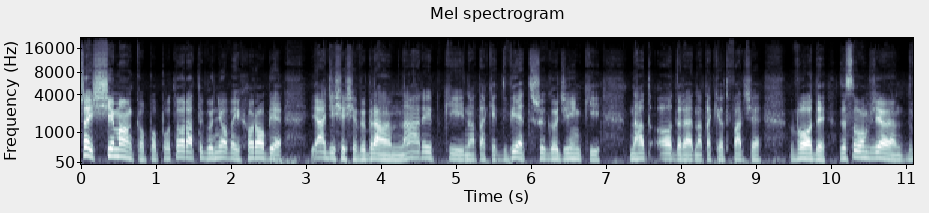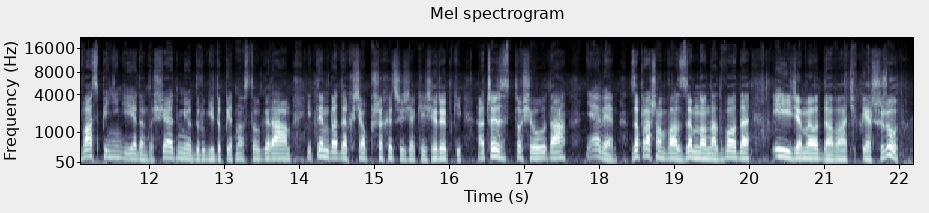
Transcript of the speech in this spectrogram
Cześć siemanko, po półtora tygodniowej chorobie ja dzisiaj się wybrałem na rybki, na takie 2-3 godzinki nad Odrę, na takie otwarcie wody. Ze sobą wziąłem dwa spinningi, jeden do 7, drugi do 15 gram i tym będę chciał przechytrzyć jakieś rybki. A czy to się uda? Nie wiem. Zapraszam Was ze mną nad wodę i idziemy oddawać pierwszy rzut.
